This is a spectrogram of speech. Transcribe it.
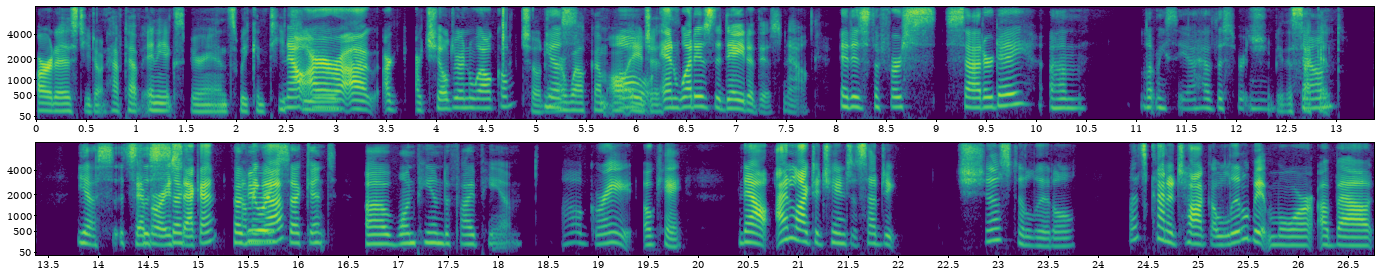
artist. You don't have to have any experience. We can teach Now, you. are, uh, are are children welcome? Children Yes. are welcome, all Oh, ages. And what is the date of this now? It is the first Saturday. Um, let me see. I have this written. should be the down. second. Yes, it's February the sec- 2nd? February coming second, uh, one p.m. to five p.m. Oh, great. Okay. Now, I'd like to change the subject just a little. Let's kind of talk a little bit more about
